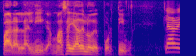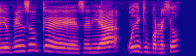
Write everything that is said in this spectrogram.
para la liga, más allá de lo deportivo? Claro, yo pienso que sería un equipo regio,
